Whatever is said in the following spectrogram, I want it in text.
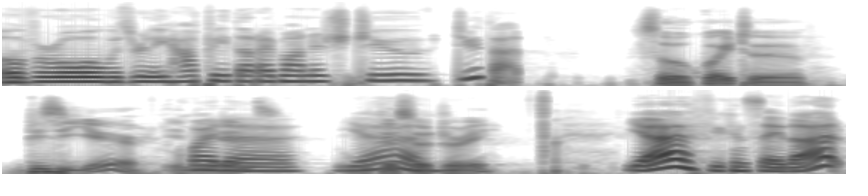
overall was really happy that I managed to do that. So quite a busy year in Quite the end a with yeah, the surgery. yeah, if you can say that.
